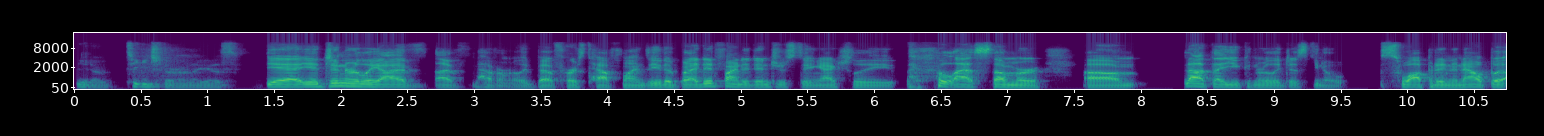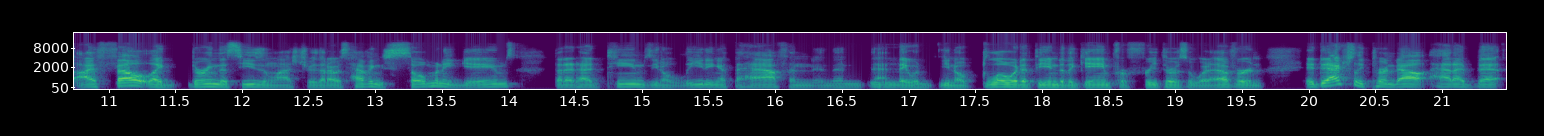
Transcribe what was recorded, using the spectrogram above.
you know, to each their own, I guess. Yeah, yeah. Generally, I've I've haven't really bet first half lines either, but I did find it interesting actually last summer. Um, not that you can really just you know swap it in and out. But I felt like during the season last year that I was having so many games that I'd had teams, you know, leading at the half and, and then mm. they would, you know, blow it at the end of the game for free throws or whatever. And it actually turned out, had I bet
